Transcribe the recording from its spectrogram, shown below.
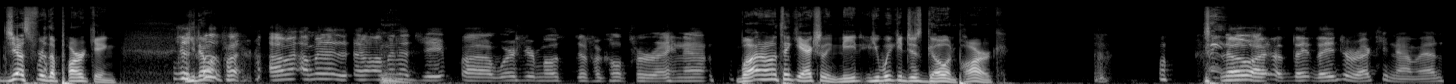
Just for the parking. You know- I'm, I'm in a I'm in a jeep. Uh, where's your most difficult terrain at? Well, I don't think you actually need. You, we could just go and park. No, I, they they direct you now, man.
